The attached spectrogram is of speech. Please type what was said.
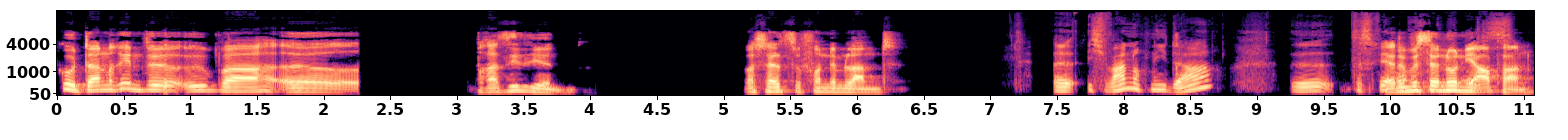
Gut, dann reden wir über äh, Brasilien. Was hältst du von dem Land? Äh, ich war noch nie da. Äh, das ja, du bist ja nur in Japan.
